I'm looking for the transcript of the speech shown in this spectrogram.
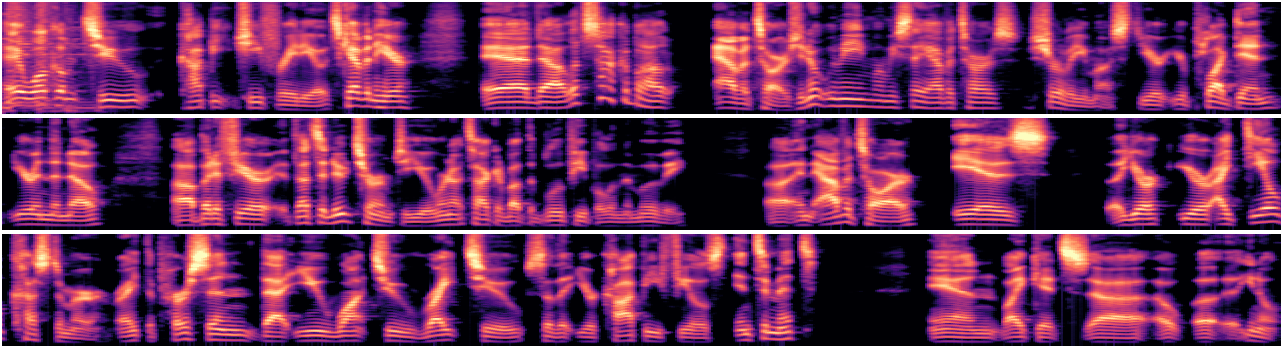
Hey, welcome to Copy Chief Radio. It's Kevin here. And uh, let's talk about avatars. You know what we mean when we say avatars? Surely you must. You're you're plugged in. You're in the know. Uh, but if you're if that's a new term to you, we're not talking about the blue people in the movie. Uh, an avatar is uh, your your ideal customer, right? The person that you want to write to, so that your copy feels intimate and like it's uh, a, a, you know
